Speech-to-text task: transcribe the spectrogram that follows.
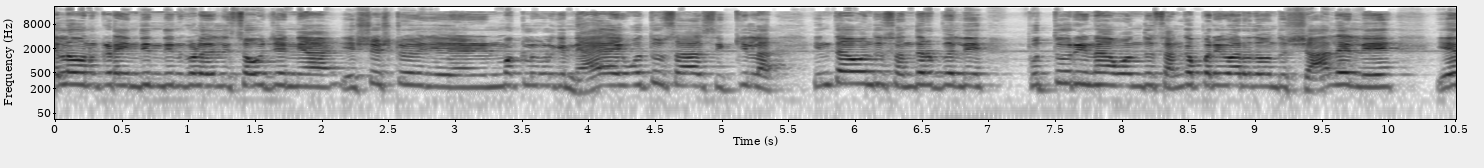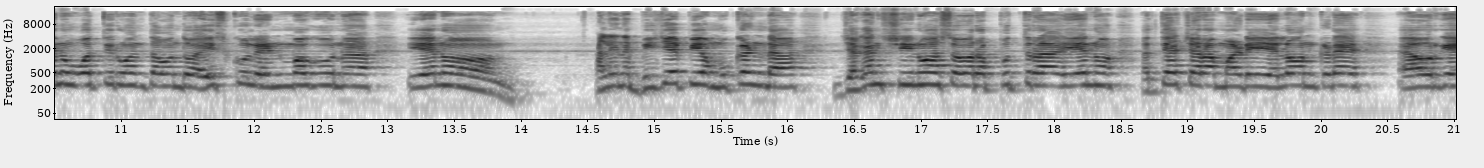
ಎಲ್ಲೋ ಒಂದು ಕಡೆ ಹಿಂದಿನ ದಿನಗಳಲ್ಲಿ ಸೌಜನ್ಯ, ಎಷ್ಟೆಷ್ಟು ಹೆಣ್ಮಕ್ಳುಗಳಿಗೆ ನ್ಯಾಯ ಇವತ್ತು ಸಹ ಸಿಕ್ಕಿಲ್ಲ. ಇಂಥ ಒಂದು ಸಂದರ್ಭದಲ್ಲಿ ಪುತ್ತೂರಿನ ಒಂದು ಸಂಘ ಪರಿವಾರದ ಒಂದು ಶಾಲೆಯಲ್ಲಿ ಏನು ಓದ್ತಿರುವಂಥ ಒಂದು ಹೈಸ್ಕೂಲ್ ಹೆಣ್ಮಗುನ ಏನು ಅಲ್ಲಿನ ಬಿ ಜೆ ಪಿಯ ಮುಖಂಡ ಜಗನ್ ಶ್ರೀನಿವಾಸ್ ಅವರ ಪುತ್ರ ಏನು ಅತ್ಯಾಚಾರ ಮಾಡಿ ಎಲ್ಲೋ ಒಂದು ಕಡೆ ಅವ್ರಿಗೆ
